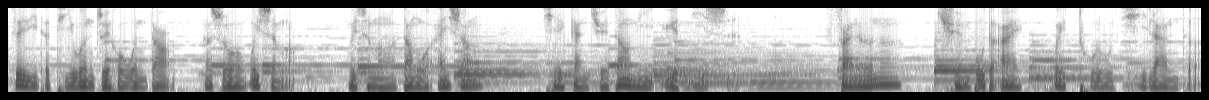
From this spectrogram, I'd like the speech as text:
这里的提问最后问到：“他说为什么？为什么当我哀伤且感觉到你远离时，反而呢，全部的爱会突如其来的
